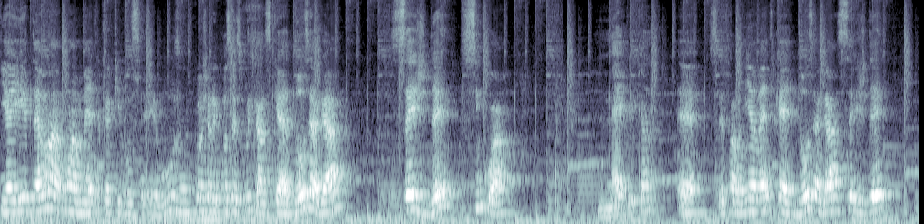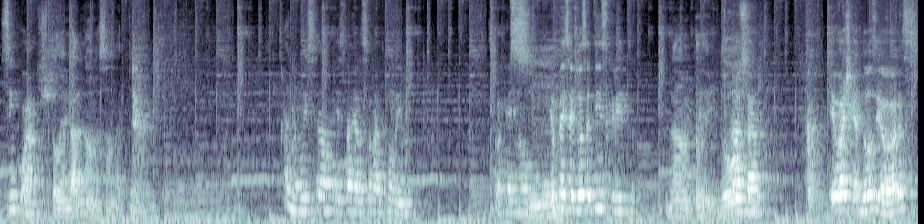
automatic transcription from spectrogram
E aí até uma, uma métrica que você usa, gostaria que você explicasse, que é a 12H 6D 5A. Métrica, É, você fala, minha métrica é 12H 6D 5A. estou lembrado não dessa métrica. Ah não, isso está isso tá relacionado com o livro. Só que aí não. Sim. Eu pensei que você tinha escrito. Não, entendi. Ah, 12. tá. Eu acho que é 12 horas,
